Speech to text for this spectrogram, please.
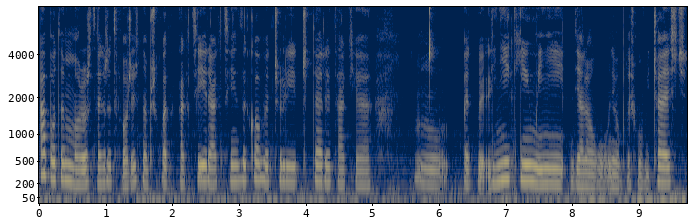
A potem możesz także tworzyć na przykład akcje i reakcje językowe, czyli cztery takie mm, jakby linijki, mini dialogu. Nie wiem, ktoś mówi cześć,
